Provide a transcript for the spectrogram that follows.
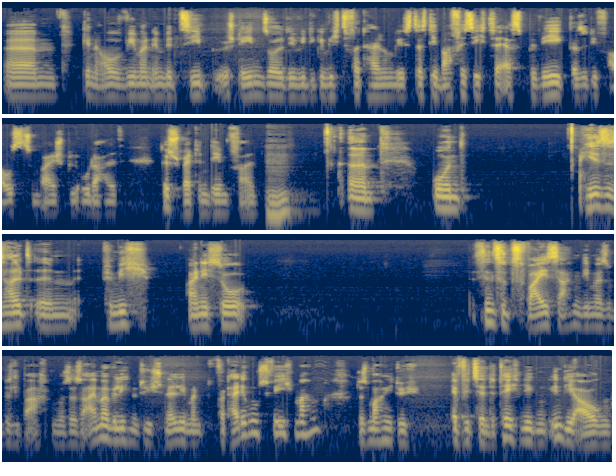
Ähm, genau, wie man im Prinzip stehen sollte, wie die Gewichtsverteilung ist, dass die Waffe sich zuerst bewegt, also die Faust zum Beispiel oder halt das Schwert in dem Fall. Mhm. Ähm, und hier ist es halt ähm, für mich eigentlich so, sind so zwei Sachen, die man so ein bisschen beachten muss. Also einmal will ich natürlich schnell jemand verteidigungsfähig machen. Das mache ich durch effiziente Techniken in die Augen,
